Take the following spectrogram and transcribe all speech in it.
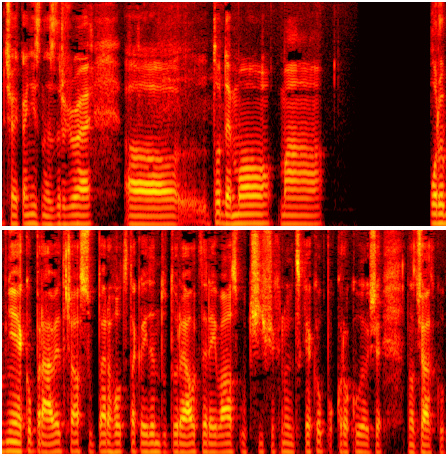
člověka nic nezdržuje. Uh, to demo má podobně jako právě třeba Superhot, takový ten tutoriál, který vás učí všechno vždycky jako po kroku, takže na začátku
